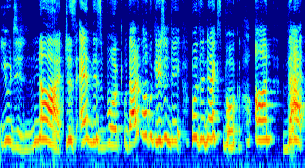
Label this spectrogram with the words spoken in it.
You did not just end this book without a publication date for the next book on that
